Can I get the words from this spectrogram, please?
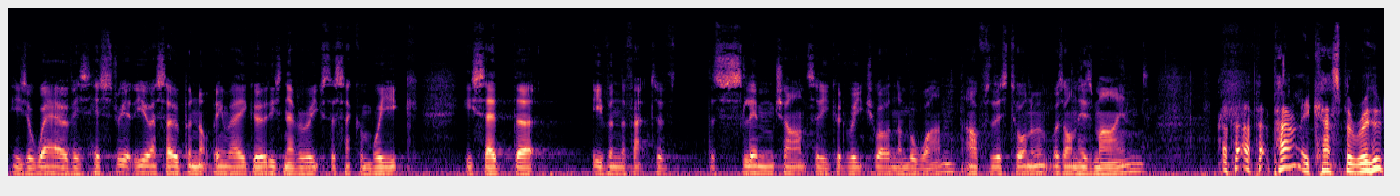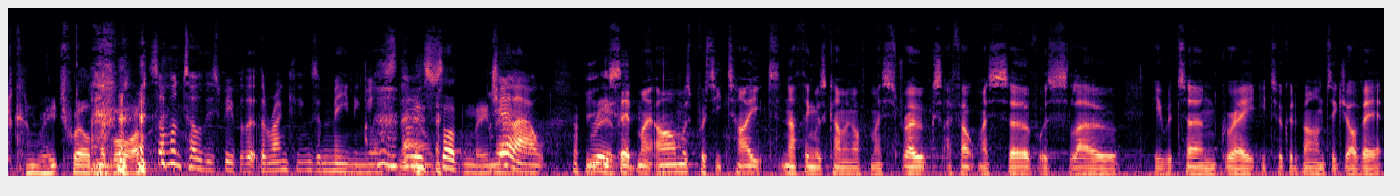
he's aware of his history at the US Open not being very good. He's never reached the second week. He said that even the fact of the slim chance that he could reach world number one after this tournament was on his mind. Apparently, Casper Ruud can reach world number one. Someone told these people that the rankings are meaningless now. I mean, suddenly, chill now. out. He, really? he said my arm was pretty tight. Nothing was coming off my strokes. I felt my serve was slow. He returned great. He took advantage of it.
